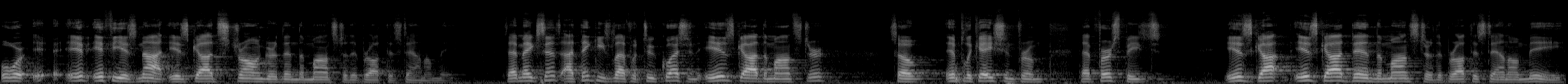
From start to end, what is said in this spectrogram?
or if, if he is not, is God stronger than the monster that brought this down on me? Does that make sense? I think he's left with two questions. Is God the monster? So, implication from that first speech is God, is God then the monster that brought this down on me?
